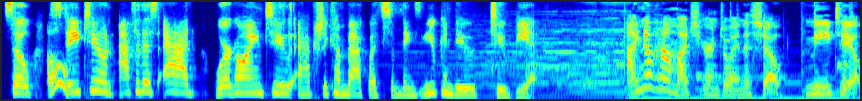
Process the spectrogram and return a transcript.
So oh. stay tuned. After this ad we're going to actually come back with some things you can do to be it. I know how much you're enjoying this show. Me too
